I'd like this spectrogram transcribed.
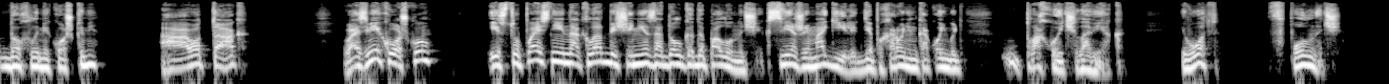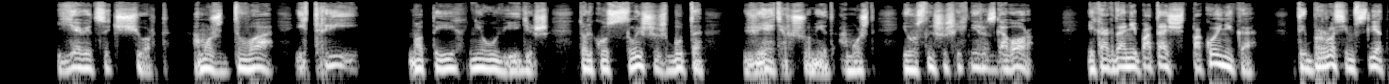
дохлыми кошками? А вот так. Возьми кошку, и ступай с ней на кладбище незадолго до полуночи, к свежей могиле, где похоронен какой-нибудь плохой человек. И вот в полночь явится черт, а может два и три, но ты их не увидишь, только услышишь, будто ветер шумит, а может и услышишь их не разговор. И когда не потащит покойника, ты брось им вслед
